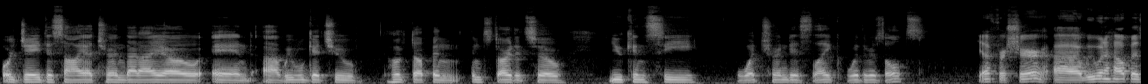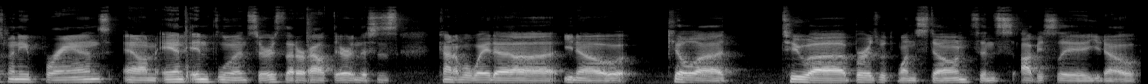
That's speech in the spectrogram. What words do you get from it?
or Jay Desai at trend.io and uh, we will get you hooked up and, and started so you can see what trend is like with the results. Yeah, for sure. Uh, we want to help as many brands um, and influencers that are out there, and this is kind of a way to uh, you know kill uh, two uh, birds with one stone. Since obviously you know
